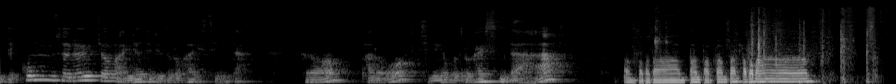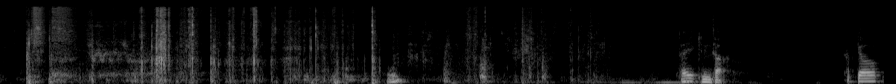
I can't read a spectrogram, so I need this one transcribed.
이제 꼼수를 좀 알려드리도록 하겠습니다. 그럼 바로 진행해 보도록 하겠습니다. 빰빠바밤 빰빰빰빰빰빰 타이 기능사. 합격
